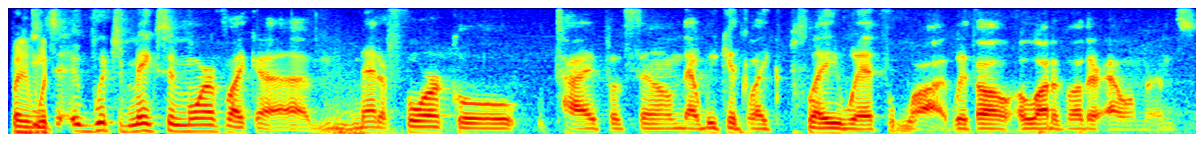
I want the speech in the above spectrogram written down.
but it would, which makes it more of like a metaphorical type of film that we could like play with a lot with all, a lot of other elements.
